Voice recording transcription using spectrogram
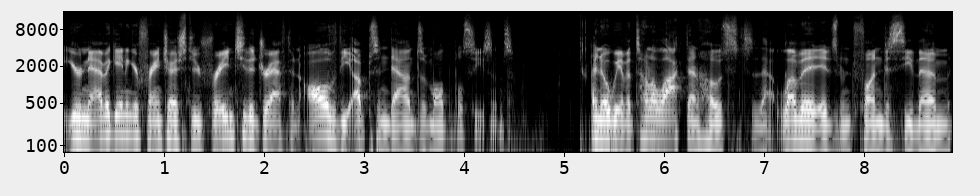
you're navigating your franchise through free agency, the draft, and all of the ups and downs of multiple seasons. I know we have a ton of Locked On hosts that love it. It's been fun to see them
